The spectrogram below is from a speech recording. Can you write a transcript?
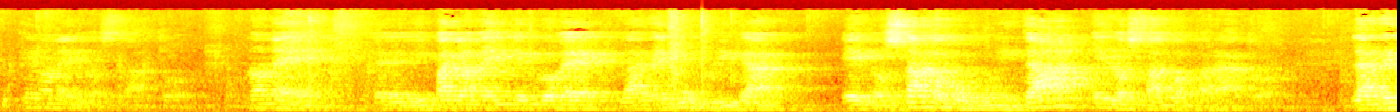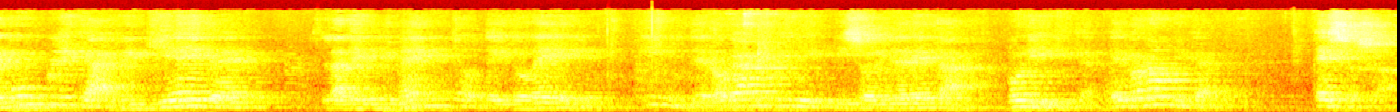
che non è lo Stato, non è eh, il Parlamento e il governo, la Repubblica è lo Stato comunità e lo Stato apparato. La Repubblica richiede l'adempimento dei doveri inderogabili di solidarietà politica, economica e sociale.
